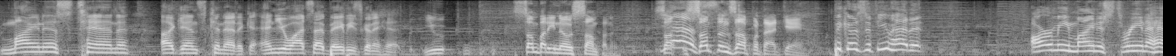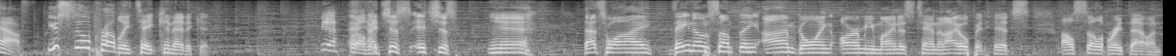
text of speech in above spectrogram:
minus 10 against Connecticut. And you watch that baby's going to hit. You, somebody knows something. So, Yes. Something's up with that game. Because if you had it Army minus three and a half, you still probably take Connecticut. Yeah, probably. It's just, it's just, yeah. That's why they know something. I'm going Army minus 10, and I hope it hits. I'll celebrate that one.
